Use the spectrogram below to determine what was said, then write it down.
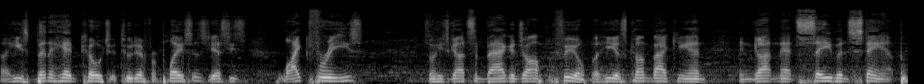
Uh, he's been a head coach at two different places. Yes, he's like Freeze, so he's got some baggage off the field, but he has come back in and gotten that Saban stamp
